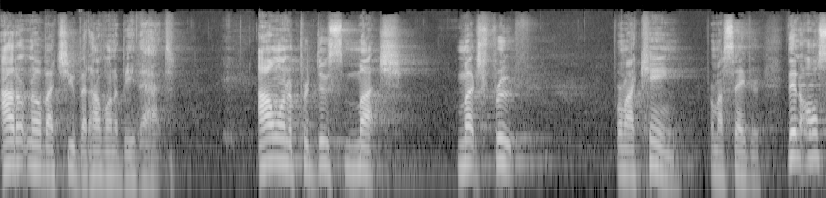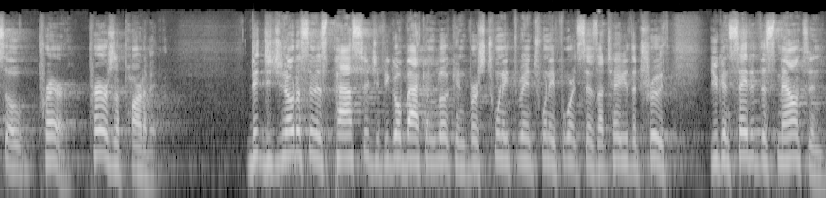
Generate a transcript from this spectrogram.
I don't know about you, but I want to be that. I want to produce much, much fruit for my King, for my Savior. Then also prayer. Prayer is a part of it. Did, did you notice in this passage, if you go back and look in verse 23 and 24, it says, I'll tell you the truth. You can say to this mountain,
